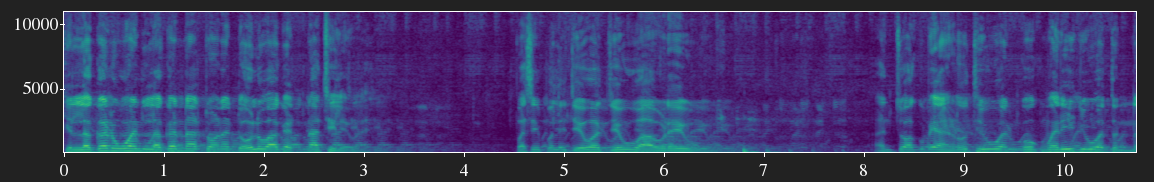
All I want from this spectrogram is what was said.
કે લગન હોય ને લગનના ટોણે ઢોલ વાગે નાચી લેવાય. પછી ભલે જેવો જેવું આવડે એવું. અને ચોક બે હણું થયું હોય ને કોક મરી ગયું હોય તો ન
